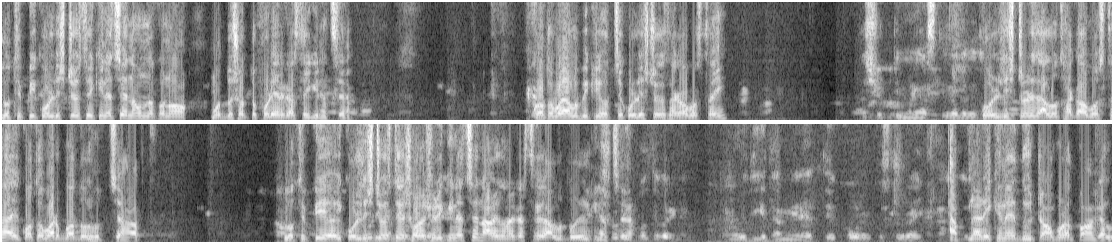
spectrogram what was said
লতিফ কি কোল্ড স্টোরেজ থেকে কিনেছে না অন্য কোনো মধ্যসত্ত্ব ফরিয়ার কাছ থেকে কিনেছে? কতবার আলু বিক্রি হচ্ছে কোল্ড স্টোরেজে থাকা অবস্থায় তেষট্টি মানে আজকে কথা বলছি। কোল্ড স্টোরেজ আলু থাকা অবস্থায় কতবার বদল হচ্ছে হাত? লতিফ কি ওই কোল্ড স্টোরেজ থেকে সরাসরি কিনেছে না আরেকজনের কাছ থেকে আলু দলিল কিনেছে? বলতে পারি না। আপনার এখানে দুইটা অপরাধ পাওয়া গেল।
